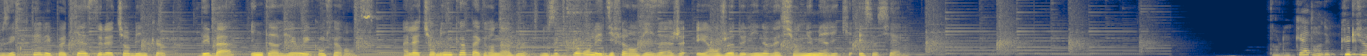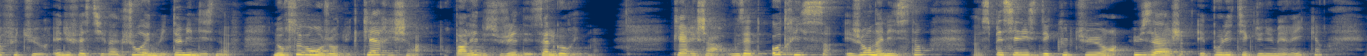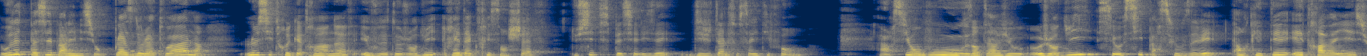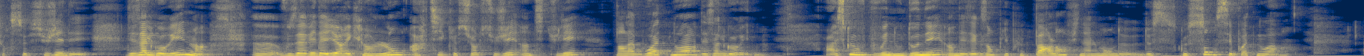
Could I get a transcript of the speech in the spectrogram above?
Vous écoutez les podcasts de la Turbine Cop. Débats, interviews et conférences. À la Turbine Cop à Grenoble, nous explorons les différents visages et enjeux de l'innovation numérique et sociale. Dans le cadre de Culture Future et du festival Jour et Nuit 2019, nous recevons aujourd'hui Claire Richard pour parler du sujet des algorithmes. Claire Richard, vous êtes autrice et journaliste, euh, spécialiste des cultures, usages et politiques du numérique. Vous êtes passée par l'émission Place de la Toile, le site rue 89 et vous êtes aujourd'hui rédactrice en chef du site spécialisé Digital Society Forum. Alors si on vous interviewe aujourd'hui, c'est aussi parce que vous avez enquêté et travaillé sur ce sujet des, algorithmes. Euh, vous avez d'ailleurs écrit un long article sur le sujet intitulé Dans la boîte noire des algorithmes. Alors est-ce que vous pouvez nous donner un des exemples les plus parlants finalement de ce que sont ces boîtes noires?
